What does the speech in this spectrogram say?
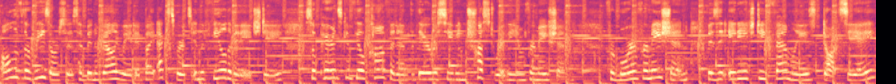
All of the resources have been evaluated by experts in the field of ADHD so parents can feel confident that they are receiving trustworthy information. For more information, visit ADHDfamilies.ca,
